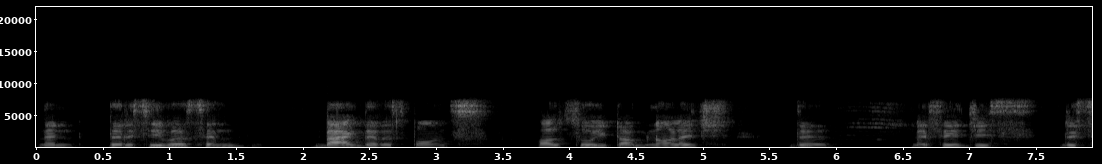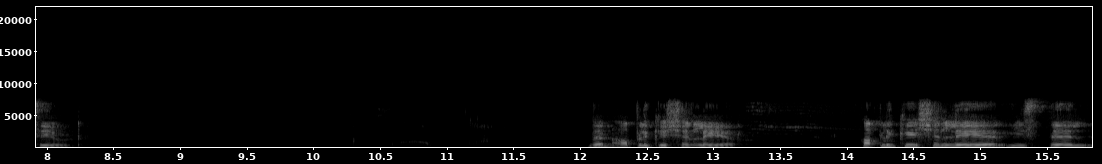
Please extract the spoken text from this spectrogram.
then the receiver send back the response. Also, it acknowledge the message is received. Then application layer. Application layer is the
